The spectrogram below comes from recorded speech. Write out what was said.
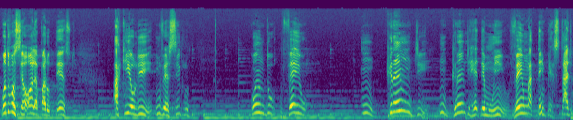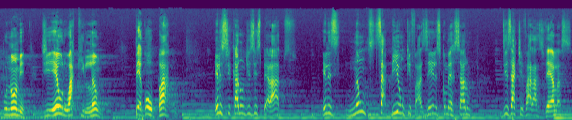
Quando você olha para o texto, aqui eu li um versículo, quando veio um grande, um grande redemoinho, veio uma tempestade por nome de Euroaquilão, pegou o barco, eles ficaram desesperados, eles não sabiam o que fazer, eles começaram a desativar as velas,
